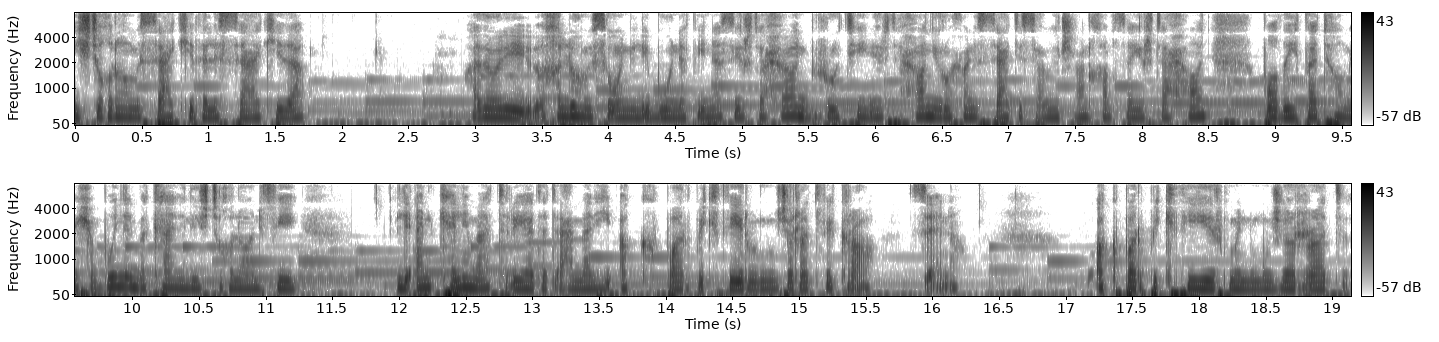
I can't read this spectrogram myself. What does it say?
يشتغلون الساعة كذا للساعة كذا. هذول خلوهم يسوون اللي يبونه. في ناس يرتاحون بالروتين يرتاحون يروحون الساعة تسعة ويرجعون خمسة يرتاحون بوظيفتهم يحبون المكان اللي يشتغلون فيه. لأن كلمة ريادة أعمال هي أكبر بكثير من مجرد فكرة زينة. وأكبر بكثير من مجرد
